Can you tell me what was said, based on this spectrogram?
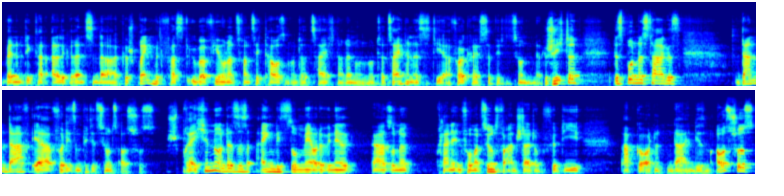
Benedikt hat alle Grenzen da gesprengt mit fast über 420.000 Unterzeichnerinnen und Unterzeichnern. Es ist die erfolgreichste Petition in der Geschichte des Bundestages. Dann darf er vor diesem Petitionsausschuss sprechen und das ist eigentlich so mehr oder weniger ja, so eine kleine Informationsveranstaltung für die Abgeordneten da in diesem Ausschuss,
